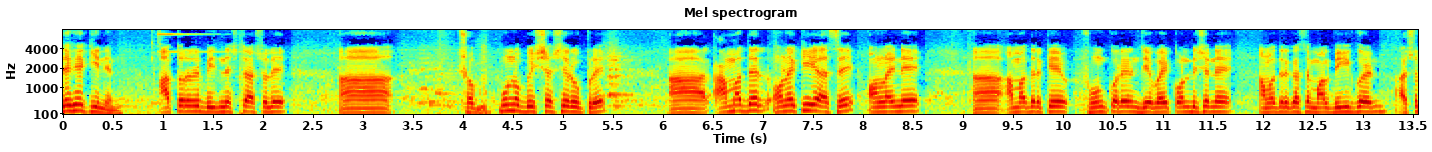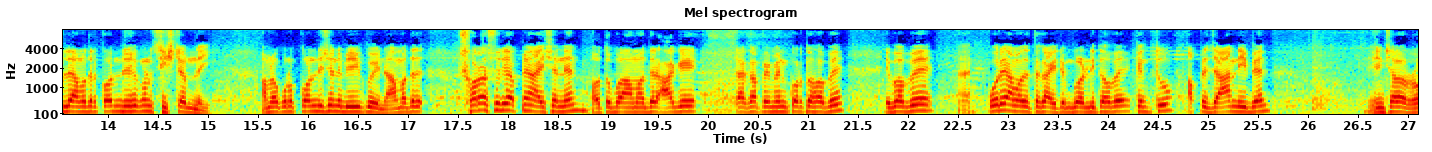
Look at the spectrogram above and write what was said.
দেখে কিনেন। আতরের বিজনেসটা আসলে সম্পূর্ণ বিশ্বাসের উপরে আর আমাদের অনেকেই আছে অনলাইনে আমাদেরকে ফোন করেন যে, ভাই কন্ডিশনে আমাদের কাছে মাল বিক্রি করেন। আসলে আমাদের কন্ডিশনে কোনো সিস্টেম নেই। আমরা কোনো কন্ডিশনে বিক্রি করি না। আমাদের সরাসরি আপনি আইসা নেন, অথবা আমাদের আগে টাকা পেমেন্ট করতে হবে। এভাবে করে আমাদের থেকে আইটেমগুলো নিতে হবে। কিন্তু আপনি যা নেবেন ইনশাল্লাহ র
